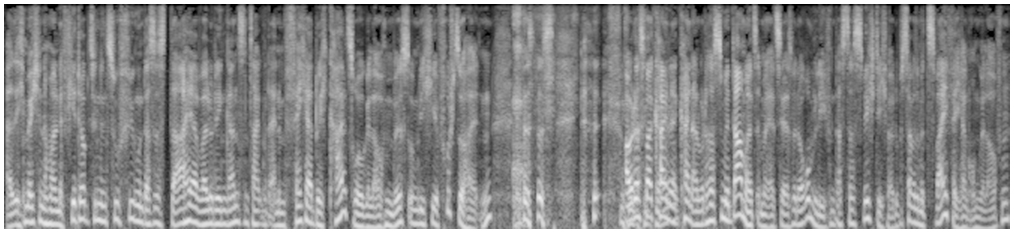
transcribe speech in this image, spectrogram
Also ich möchte nochmal eine vierte Option hinzufügen und das ist daher, weil du den ganzen Tag mit einem Fächer durch Karlsruhe gelaufen bist, um dich hier frisch zu halten. Das ist, aber das war keine, keine Antwort. Das hast du mir damals immer erzählt, als wir da rumliefen. dass das wichtig war. Du bist teilweise mit zwei Fächern rumgelaufen.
